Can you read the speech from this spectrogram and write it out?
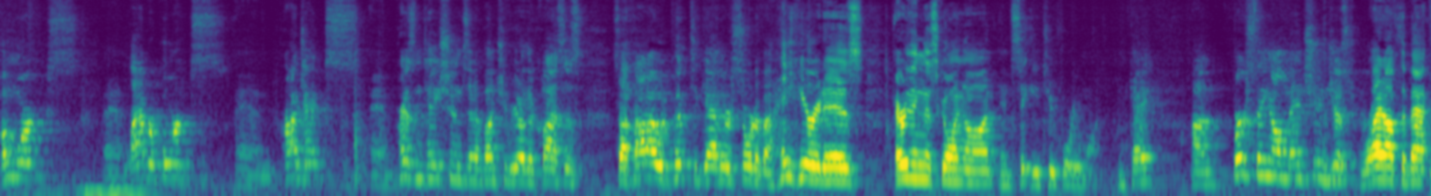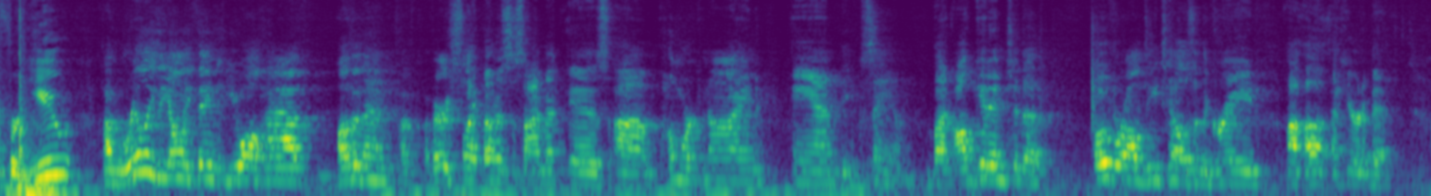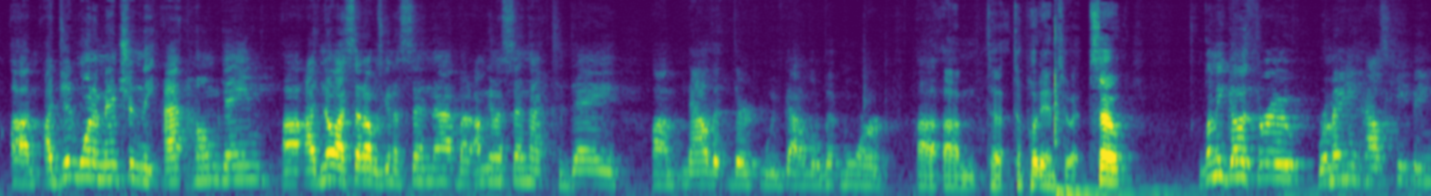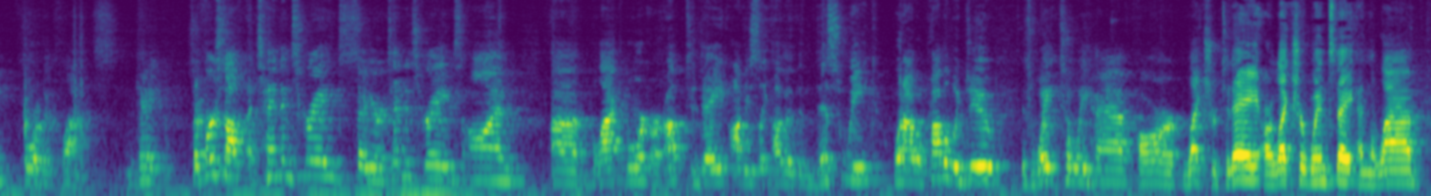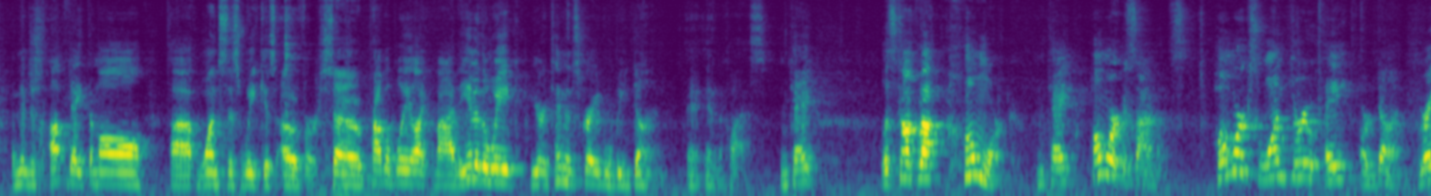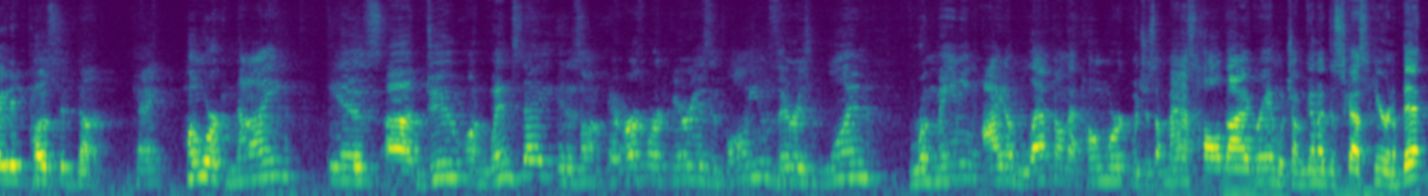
homeworks and lab reports and projects and presentations and a bunch of your other classes. So I thought I would put together sort of a hey, here it is, everything that's going on in CE 241. Okay? Um, first thing I'll mention just right off the bat for you, um, really the only thing that you all have other than a, a very slight bonus assignment is um, homework 9 and the exam. But I'll get into the overall details of the grade uh, uh, here in a bit. Um, I did want to mention the at-home game. Uh, I know I said I was going to send that, but I'm going to send that today. Um, now that there, we've got a little bit more uh, um, to, to put into it. So let me go through remaining housekeeping for the class. Okay. So first off, attendance grades. So your attendance grades on uh, Blackboard are up to date, obviously, other than this week. What I will probably do is wait till we have our lecture today, our lecture Wednesday, and the lab, and then just update them all uh, once this week is over. So, probably like by the end of the week, your attendance grade will be done in, in the class. Okay? Let's talk about homework. Okay? Homework assignments. Homeworks 1 through 8 are done, graded, posted, done. Okay? Homework 9 is uh, due on Wednesday. It is on earthwork areas and volumes. There is one remaining item left on that homework, which is a mass haul diagram, which I'm going to discuss here in a bit.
